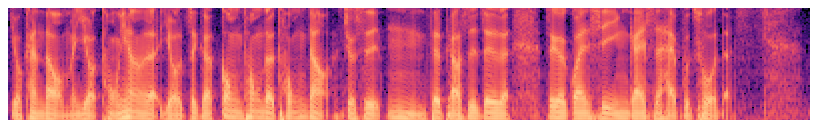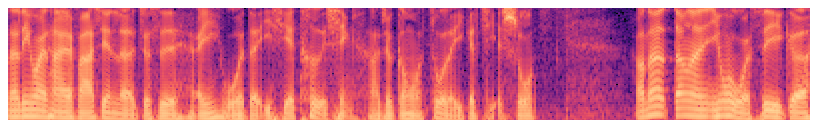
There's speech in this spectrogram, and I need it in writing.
有看到我们有同样的有这个共通的通道，就是嗯，这表示这个这个关系应该是还不错的。那另外他还发现了，就是诶，我的一些特性啊，就跟我做了一个解说。好，那当然，因为我是一个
